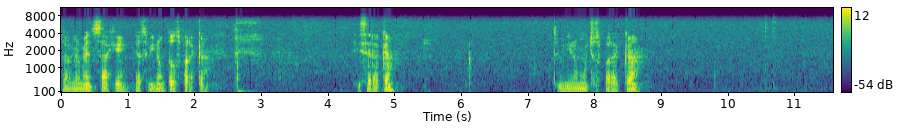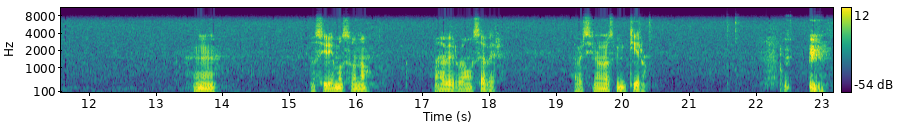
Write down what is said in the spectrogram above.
salga el mensaje. Ya se vinieron todos para acá. Si será acá. Se vinieron muchos para acá. Hmm. ¿Nos iremos o no? A ver, vamos a ver. A ver si no nos mintieron.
